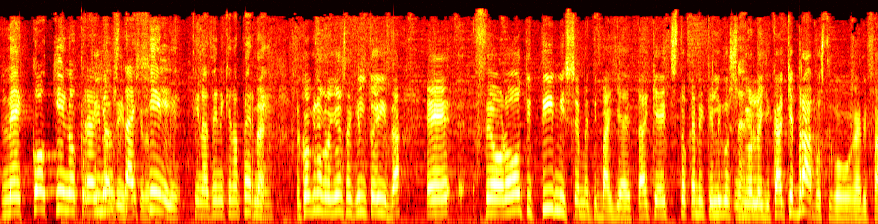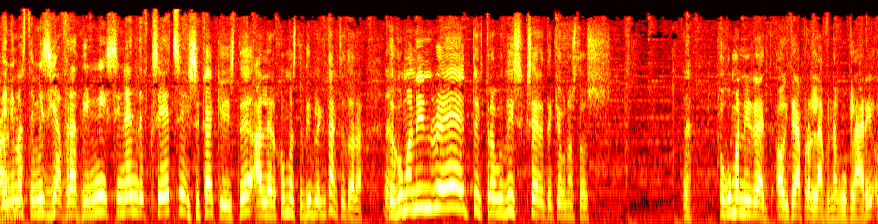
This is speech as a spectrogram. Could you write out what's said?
Με κόκκινο κραγιόν δίνει στα και να- χείλη. Τι να δίνει και να παίρνει. Ναι. Με κόκκινο κραγιόν στα χείλη το είδα. Ε, θεωρώ ότι τίμησε με την παγέτα και έτσι το έκανε και λίγο σημειολογικά. Και μπράβο στην Γογογαριφάνη. Ναι. Δεν είμαστε εμείς για βραδινή συνέντευξη έτσι; Φυσικά και είστε, αλλά ερχόμαστε δίπλα. Κοιτάξτε τώρα. Ναι. The Woman in Red το έχει τραγουδήσει, ξέρετε και ο γνωστός. Ναι. Το Woman in Red. Όχι, δεν θα προλάβει να γουγκλάρει. Ο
